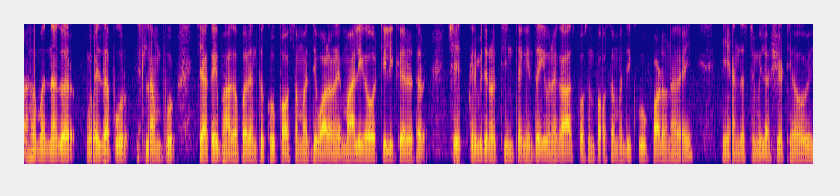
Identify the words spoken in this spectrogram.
अहमदनगर वैजापूर इस्लामपूर या काही भागापर्यंत खूप पावसामध्ये वाढ होणार आहे. मालेगाववर क्लिक केलं तर. शेतकरी मित्रांनो चिंता गिंता घेऊ नका. आजपासून पावसामध्ये खूप वाढ होणार आहे. हे अंदाज तुम्ही लक्षात ठेवावे.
